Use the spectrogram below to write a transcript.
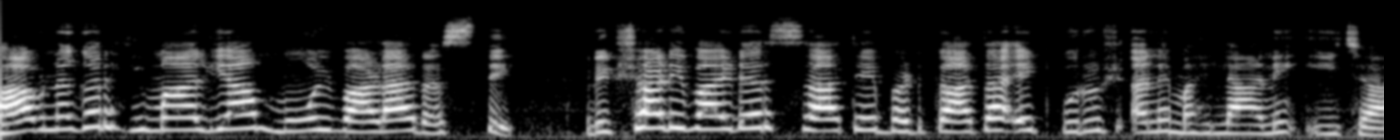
ભાવનગર, હિમાલયા, મોલવાડા રસ્તે રિક્ષા ડિવાઈડર સાથે ભટકાતા એક પુરુષ અને મહિલાની ઈજા.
